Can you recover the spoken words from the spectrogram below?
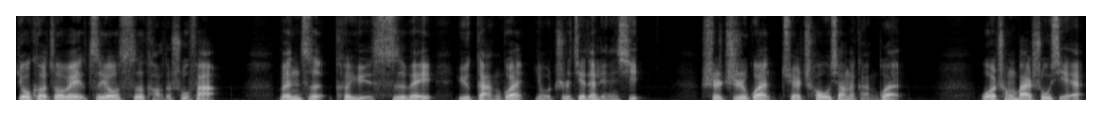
又可作为自由思考的抒发。文字可与思维与感官有直接的联系，是直观却抽象的感官。我崇拜书写，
